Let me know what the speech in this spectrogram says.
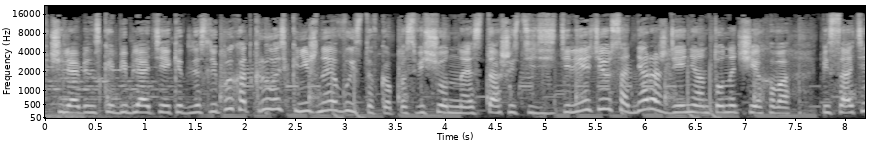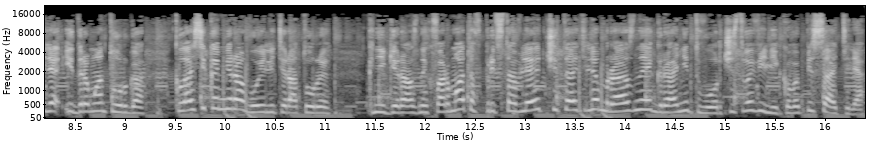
В Челябинской библиотеке для слепых открылась книжная выставка, посвященная 160-летию со дня рождения Антона Чехова, писателя и драматурга, классика мировой литературы – Книги разных форматов представляют читателям разные грани творчества великого писателя.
